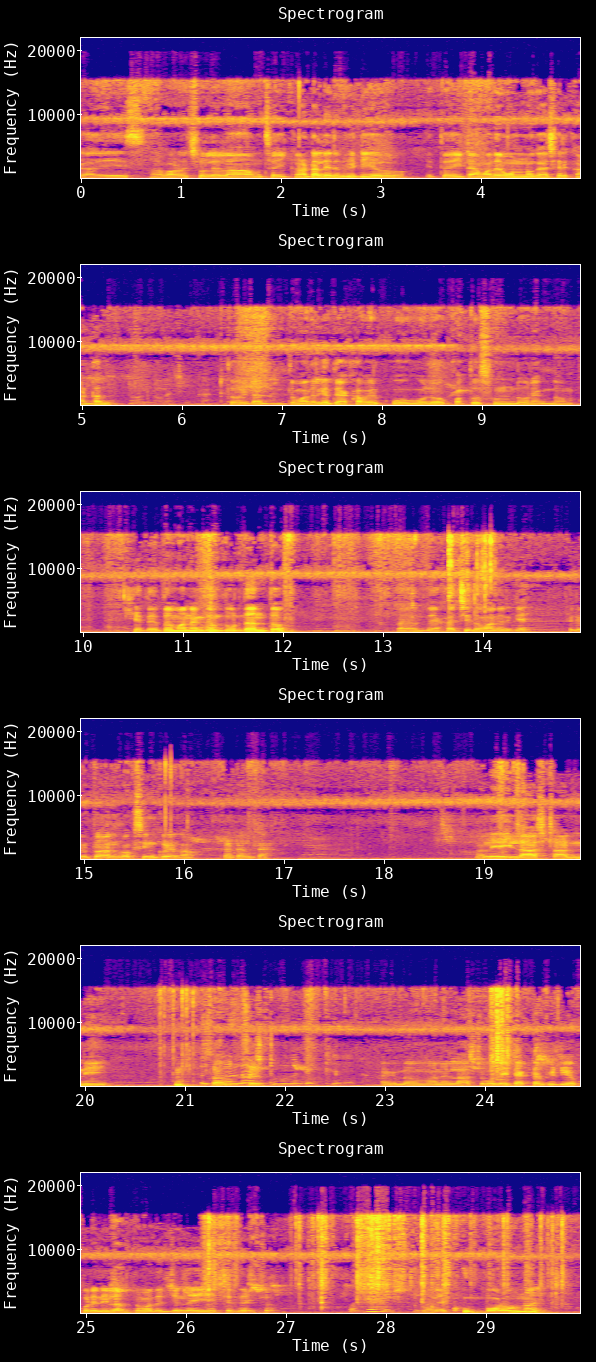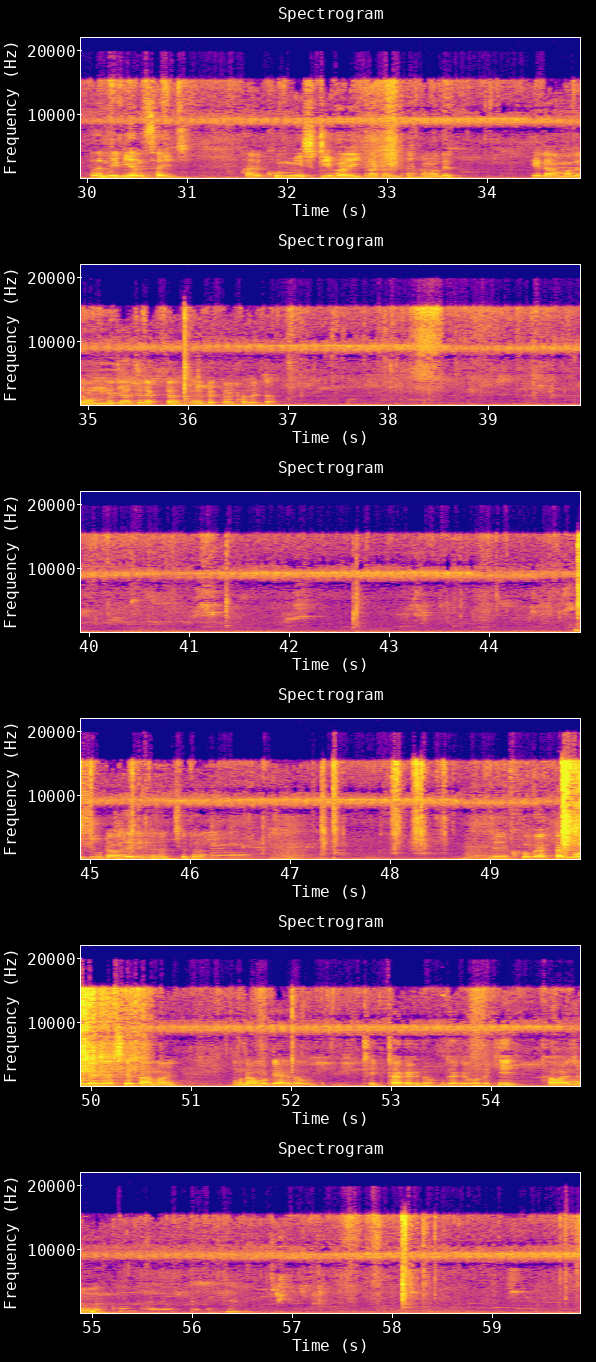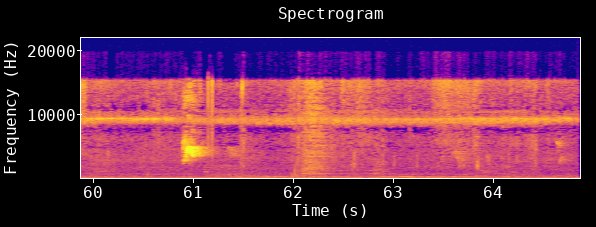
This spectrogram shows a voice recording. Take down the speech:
Guys আবারও চলে এলাম সেই কাঁঠালের ভিডিও তো এইটা আমাদের অন্য গাছের কাঁঠাল। তো এটা তোমাদেরকে দেখাবো এর কোগুলো কত সুন্দর একদম। খেতে তো মানে একদম দুর্দান্ত। দেখাচ্ছি তোমাদেরকে। এটা একটু আনবক্সিং করে নাও কাঁঠালটা। মানে এই লাস্ট আর নেই। সব একদম মানে লাস্ট বলে এটা একটা ভিডিও করে নিলাম। তোমাদের জন্য এই হচ্ছে দেখছ। মানে খুব বড়ও নয় এটা মিডিয়াম সাইজ আর খুব মিষ্টি হয় এই কাঁঠালটা আমাদের। এটা আমাদের অন্য জাতের একটা এটা কাঁঠাল এটা। খুশবুটাও হেভি বেরোচ্ছে তো? হ্যাঁ, যে খুব একটা গলে গেছে তা নয়। মোটামুটি একদম ঠিকঠাক একদম যাকে বলে কি খাওয়ার জন্য। খুব ভালো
